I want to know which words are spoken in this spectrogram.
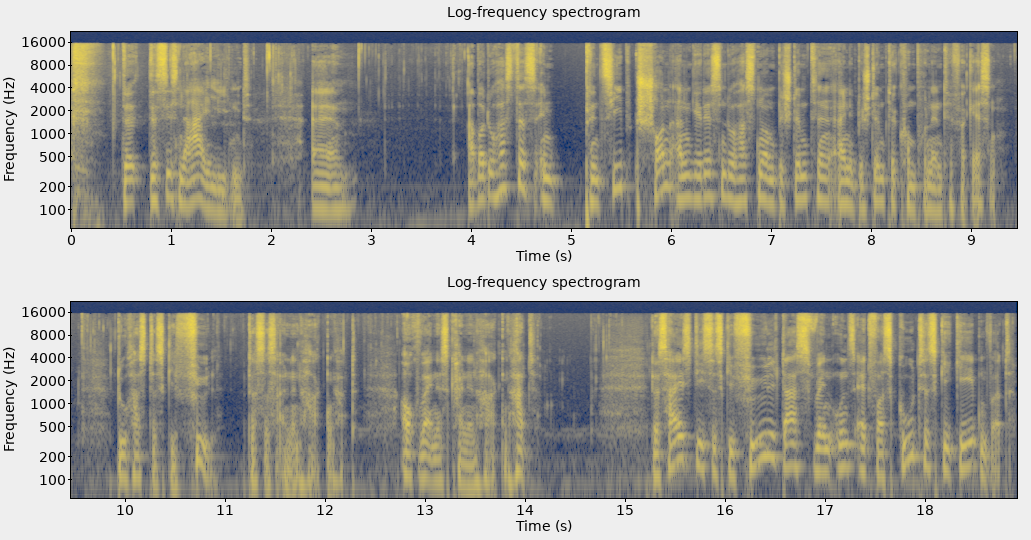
Das, das ist naheliegend. Ähm, aber du hast das im Prinzip schon angerissen, du hast nur eine bestimmte, eine bestimmte Komponente vergessen. Du hast das Gefühl, dass es einen Haken hat, auch wenn es keinen Haken hat. Das heißt, dieses Gefühl, dass wenn uns etwas Gutes gegeben wird,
